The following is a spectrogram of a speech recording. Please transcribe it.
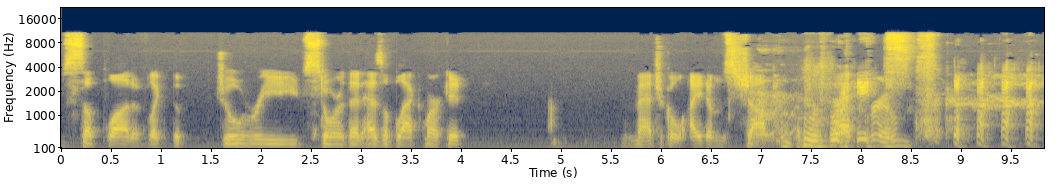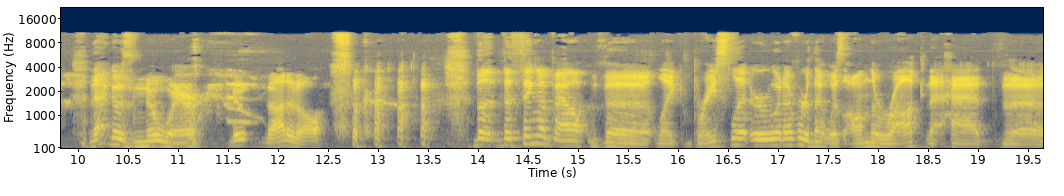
subplot of like the jewelry store that has a black market magical items shop Right. room. that goes nowhere. Nope, not at all. the the thing about the like bracelet or whatever that was on the rock that had the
